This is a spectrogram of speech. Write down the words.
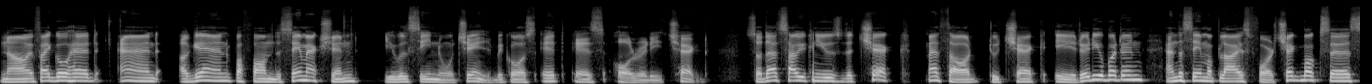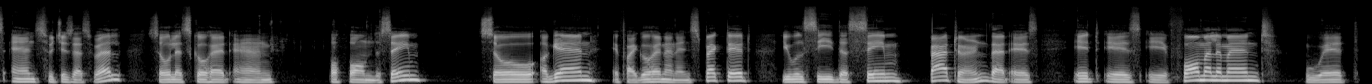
Now, if I go ahead and again perform the same action, you will see no change because it is already checked. So that's how you can use the check method to check a radio button and the same applies for checkboxes and switches as well. So let's go ahead and perform the same. So again, if I go ahead and inspect it, you will see the same pattern. That is it is a form element with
